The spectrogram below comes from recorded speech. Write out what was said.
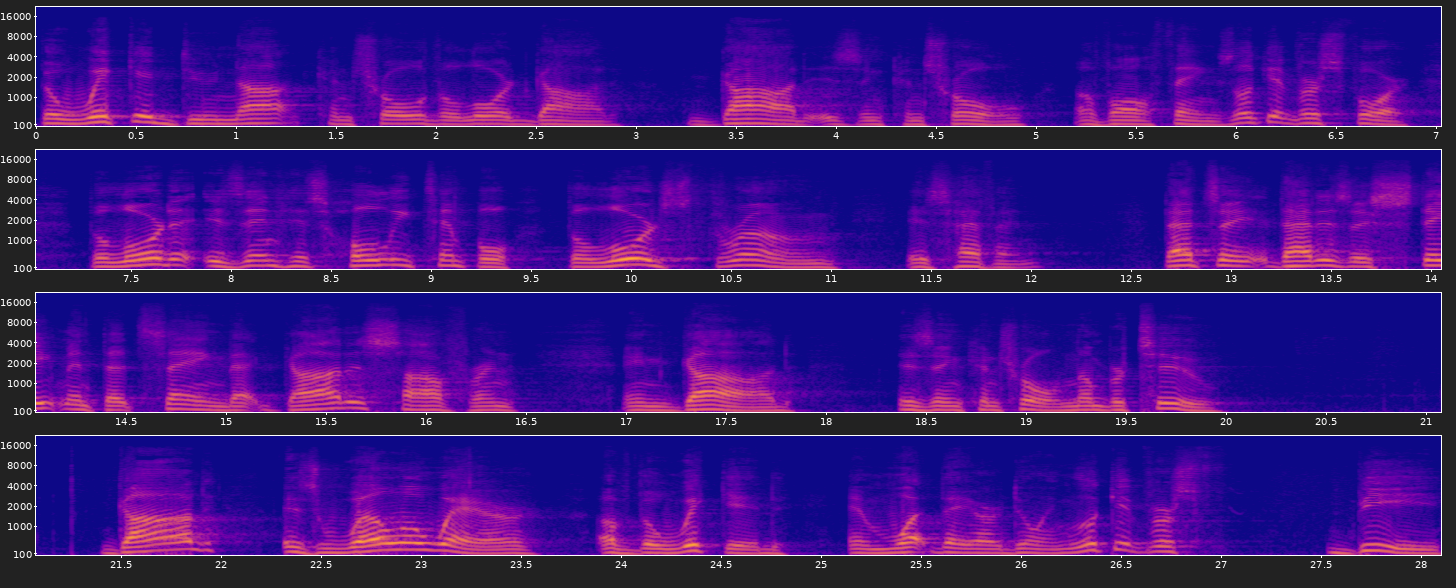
The wicked do not control the Lord God. God is in control of all things. Look at verse 4. The Lord is in his holy temple. The Lord's throne is heaven. That's a, that is a statement that's saying that God is sovereign and God is in control. Number two, God is well aware of the wicked and what they are doing. Look at verse B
